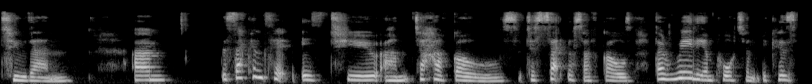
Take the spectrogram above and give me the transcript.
to them. Um, the second tip is to um, to have goals, to set yourself goals. They're really important because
